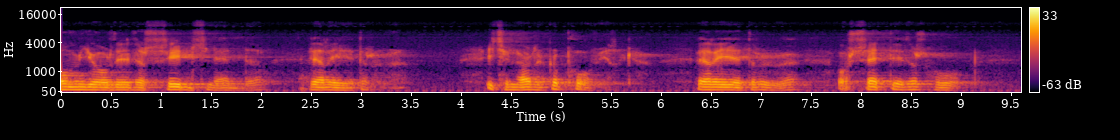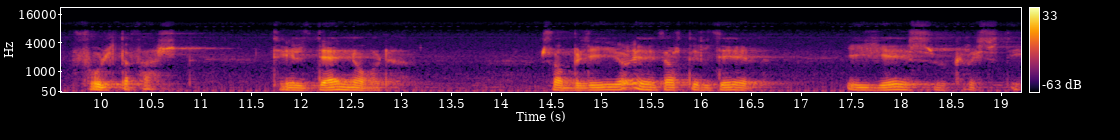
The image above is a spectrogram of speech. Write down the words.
omgjør dere sinnslænder, ved edru. Ikke la dere påvirke. Vær edrue og sett deres håp fullt og fast til den nåde som blir eder til del i Jesu Kristi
